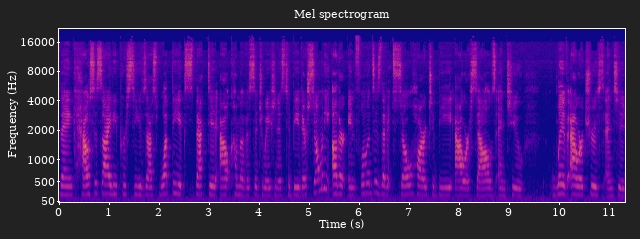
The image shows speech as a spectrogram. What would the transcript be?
think, how society perceives us, what the expected outcome of a situation is to be. There's so many other influences that it's so hard to be ourselves and to live our truths and to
